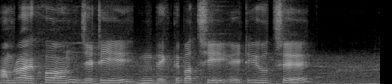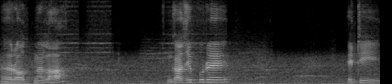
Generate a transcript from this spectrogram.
আমরা এখন যেটি দেখতে পাচ্ছি, এটি হচ্ছে রথমেলা। গাজীপুরে এটি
